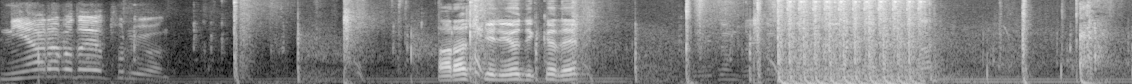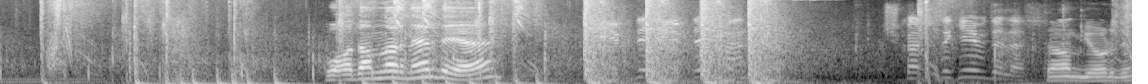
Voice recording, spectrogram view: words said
niye arabada yatırıyorsun? Araç geliyor, dikkat et. Duydum duydum. Bu adamlar nerede ya? Evde evde ben. Şu karşıdaki evdeler. Tamam gördüm.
